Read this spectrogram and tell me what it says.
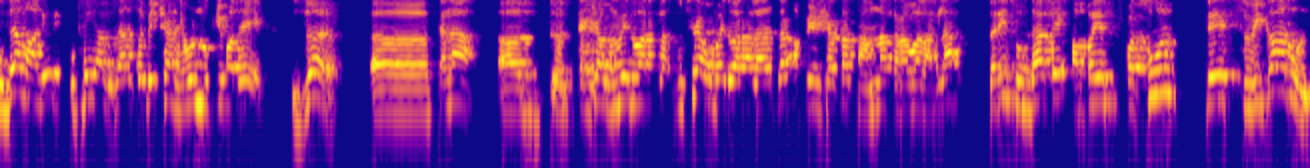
उद्या मागे कुठे या विधानसभेच्या निवडणुकीमध्ये जर अं, त्यांना त्यांच्या उमेदवाराला दुसऱ्या उमेदवाराला जर अपयशाचा सामना करावा लागला तरी सुद्धा ते अपयश पचवून ते स्वीकारून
